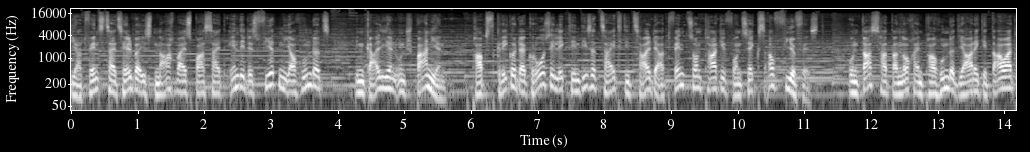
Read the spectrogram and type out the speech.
Die Adventszeit selber ist nachweisbar seit Ende des 4. Jahrhunderts in Gallien und Spanien. Papst Gregor der Große legte in dieser Zeit die Zahl der Adventssonntage von sechs auf vier fest. Und das hat dann noch ein paar hundert Jahre gedauert,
